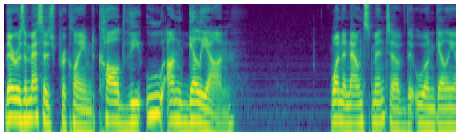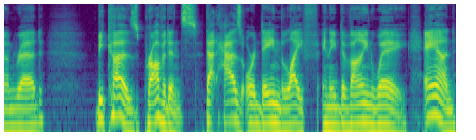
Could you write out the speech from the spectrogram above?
there was a message proclaimed called the Evangelion. One announcement of the Evangelion read, because providence that has ordained life in a divine way, and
